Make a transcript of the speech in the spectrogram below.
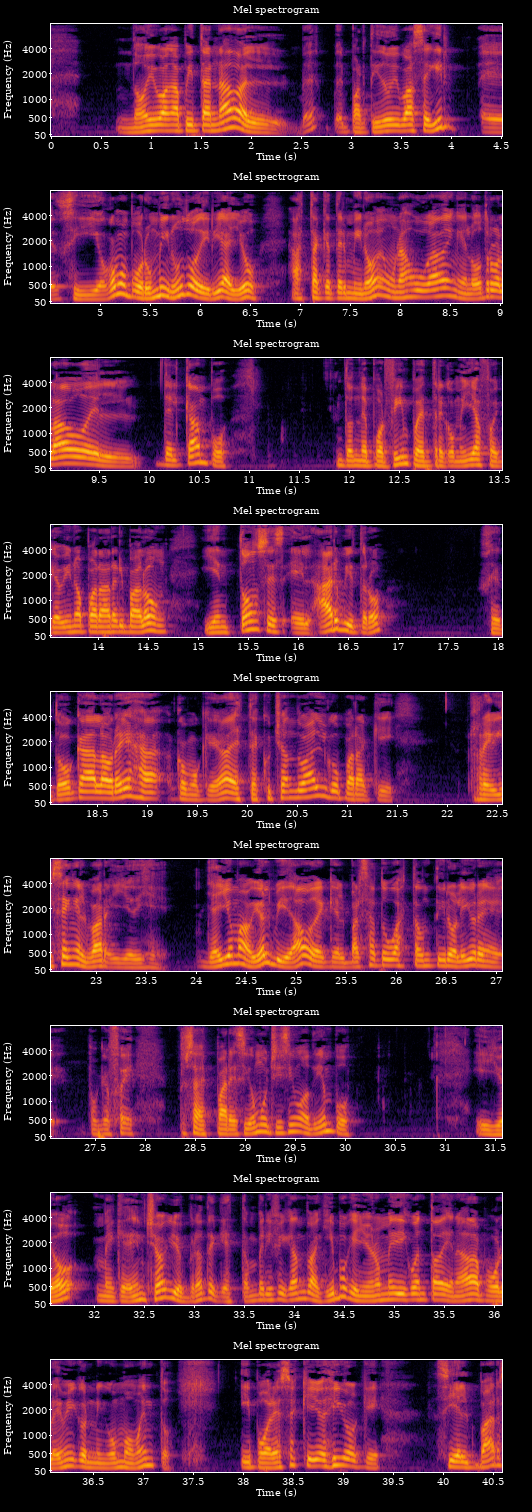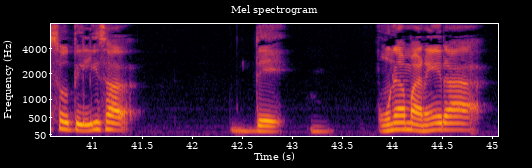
no iban a pitar nada, el, partido iba a seguir. Eh, siguió como por un minuto, diría yo, hasta que terminó en una jugada en el otro lado del, del campo, donde por fin, pues entre comillas, fue que vino a parar el balón y entonces el árbitro se toca a la oreja como que ah, está escuchando algo para que revisen el bar. Y yo dije, ya yo me había olvidado de que el Barça tuvo hasta un tiro libre, porque fue, o sea, pareció muchísimo tiempo. Y yo me quedé en shock. Yo, espérate, que están verificando aquí porque yo no me di cuenta de nada polémico en ningún momento. Y por eso es que yo digo que si el Barça utiliza de una manera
